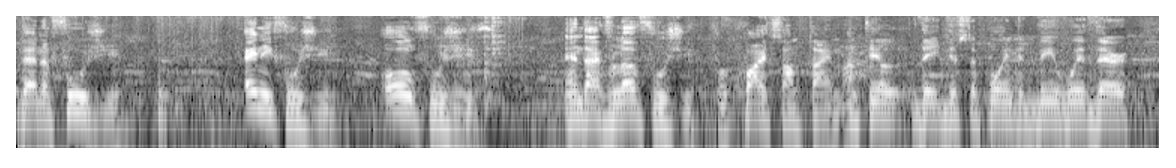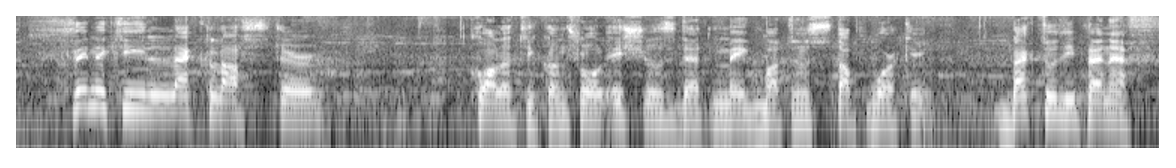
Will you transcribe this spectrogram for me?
than a Fuji. Any Fuji, all Fujis. And I've loved Fuji for quite some time until they disappointed me with their finicky, lackluster quality control issues that make buttons stop working. Back to the Pen F.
